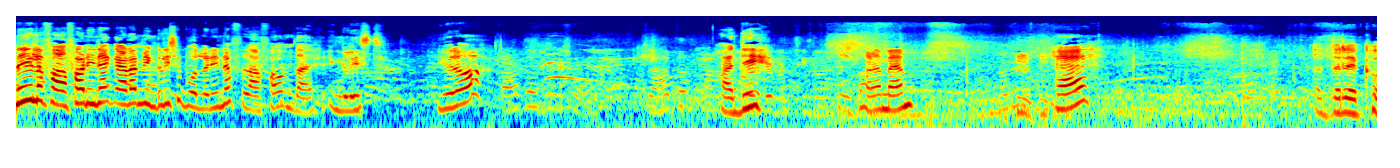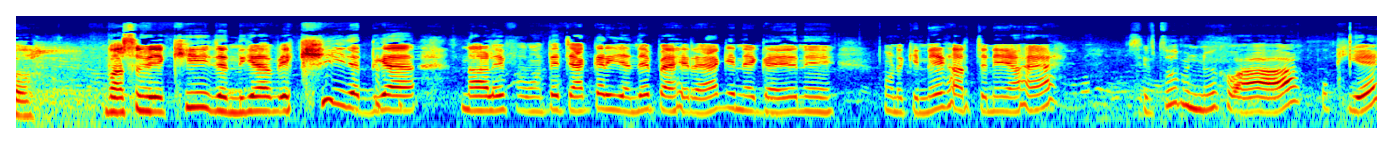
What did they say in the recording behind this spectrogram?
ਨਹੀਂ ਲਫਾਫਾ ਨਹੀਂ ਨਾ ਕਹਿਣਾ ਮੈਂ ਇੰਗਲਿਸ਼ ਬੋਲਣੀ ਨਾ ਫਲਾਫਾ ਹੁੰਦਾ ਹੈ ਇੰਗਲਿਸ਼ ਚ ਇੱਧਰ ਦੇਖੋ ਬਸ ਵੇਖੀ ਜਾਂਦੀਆਂ ਵੇਖੀ ਜਾਂਦੀਆਂ। ਨਾਲੇ ਫੋਨ ਤੇ ਚੈੱਕ ਕਰੀ ਜਾਂਦੇ ਪੈਸੇ ਰਹਿ ਕਿੰਨੇ ਗਏ ਨੇ ਹੁਣ ਕਿੰਨੇ ਖਰਚਨੇ ਆ ਹੈ? ਸਿਰਫ ਤੂੰ ਮੈਨੂੰ ਖਵਾ ਭੁੱਖੀਏ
